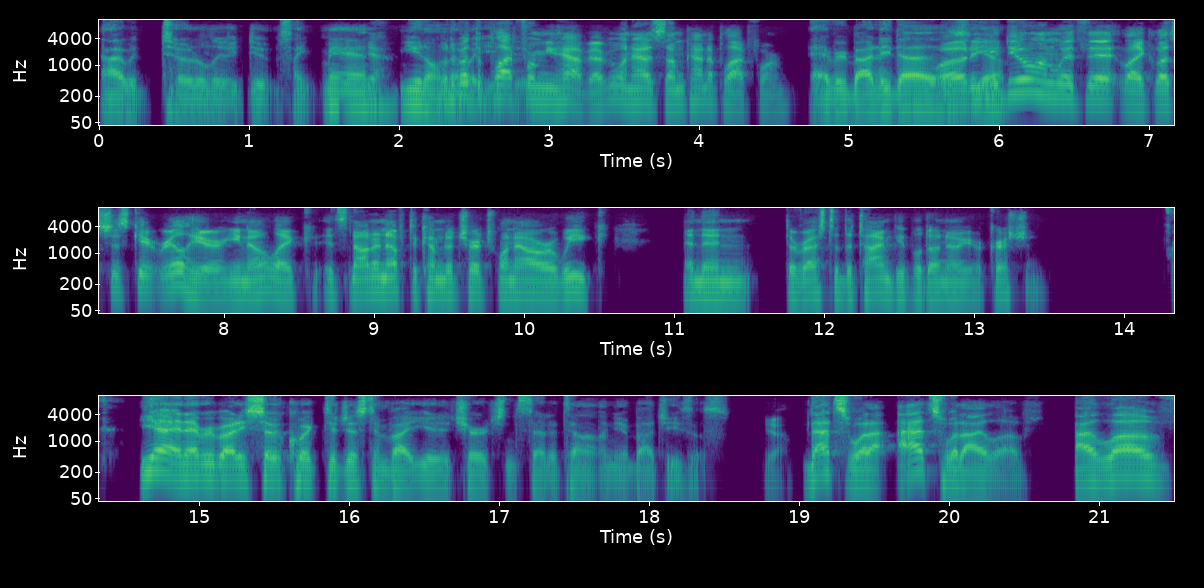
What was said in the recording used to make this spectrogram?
I would totally do. It's like, man, Yeah. you don't know. what about the you do. platform you have? Everyone has some kind of platform. Everybody does. what are you doing with it? Like, let's just get real here. You know, like it's not enough to come to church one hour a week, and then the rest of the time people don't know you're a Christian. Yeah, and everybody's so quick to just invite you to church instead of telling you about Jesus. Yeah. That's what I that's what I love. I love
